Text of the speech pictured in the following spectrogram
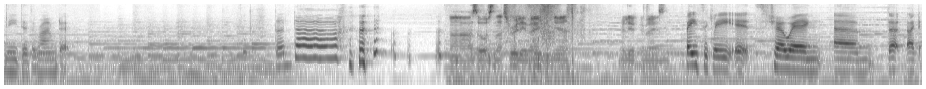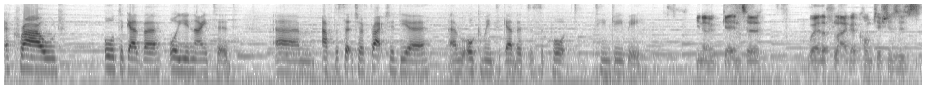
needed around it. Da-da! Ah, that's awesome, that's really amazing, yeah. Really amazing. Basically, it's showing um, that like a crowd all together, all united, um, after such a fractured year, um, all coming together to support Team GB. You know, getting to wear the flag at competitions is,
